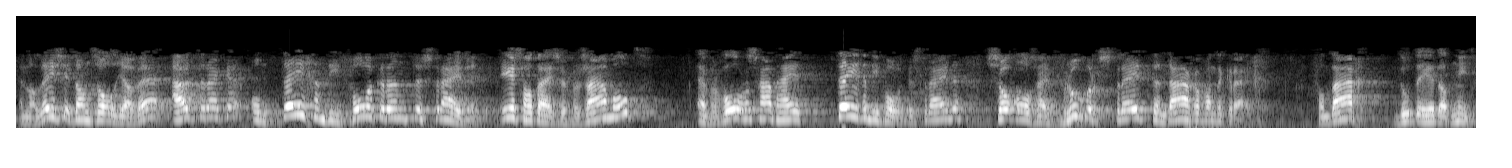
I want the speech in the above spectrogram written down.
En dan lees je, dan zal Yahweh uittrekken om tegen die volkeren te strijden. Eerst had hij ze verzameld. En vervolgens gaat hij het tegen die volken strijden, zoals hij vroeger streed ten dagen van de krijg. Vandaag doet de Heer dat niet.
